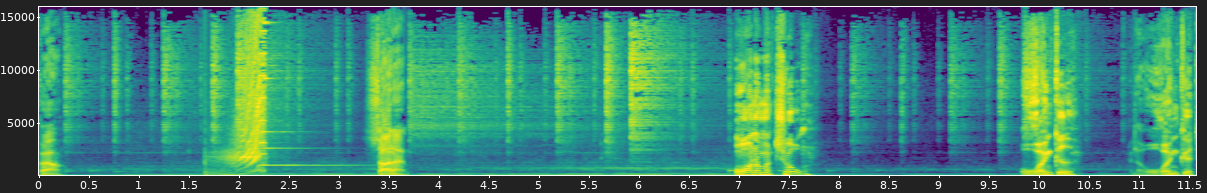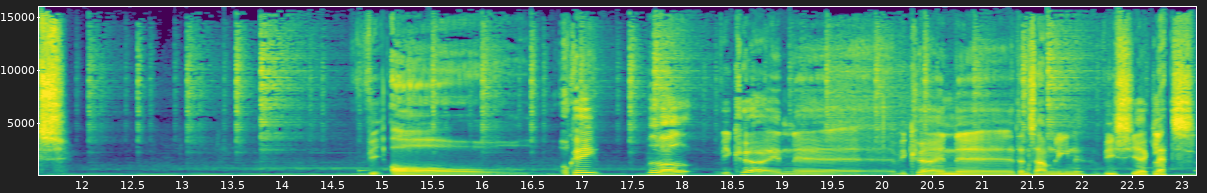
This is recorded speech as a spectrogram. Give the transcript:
Før. Sådan. Ord nummer to. Rynket. Eller rynket. Vi... Og... Okay, ved du hvad? Vi kører en... Øh, vi kører en... Øh, den samme line. Vi siger glat.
